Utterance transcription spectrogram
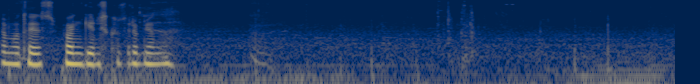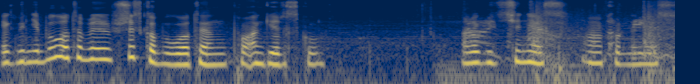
Czemu to jest po angielsku zrobione? Jakby nie było, to by wszystko było ten po angielsku. Ale widzicie, nie jest. O kurde, nie jest.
